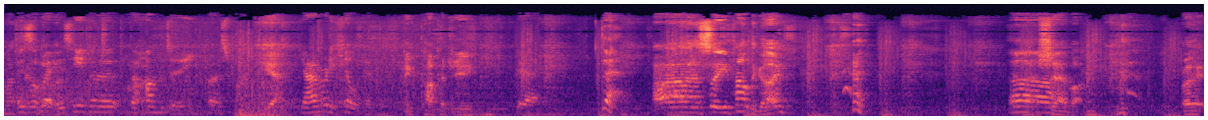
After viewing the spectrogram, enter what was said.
the Is, he the, the hunter you first one? Yeah. Yeah, I've already killed him. Big Papa G. Yeah. Ah, so you found the guy. Uh, Share button. Uh. right.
